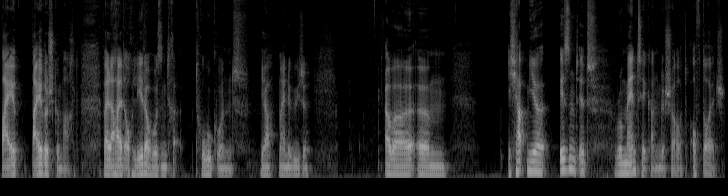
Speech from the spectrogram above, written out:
Bayerisch gemacht, weil er halt auch Lederhosen trug und ja, meine Güte. Aber ähm, ich habe mir Isn't It Romantic angeschaut, auf Deutsch.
